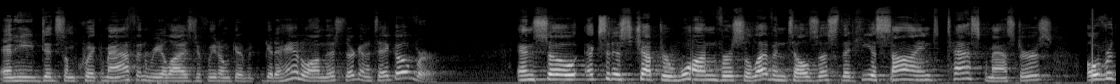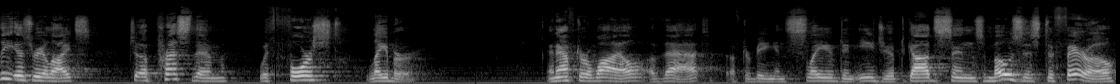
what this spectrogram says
And he did some quick math and realized if we don't get, get a handle on this, they're going to take over. And so, Exodus chapter 1, verse 11 tells us that he assigned taskmasters over the Israelites to oppress them with forced labor. And after a while of that, after being enslaved in Egypt, God sends Moses to Pharaoh,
